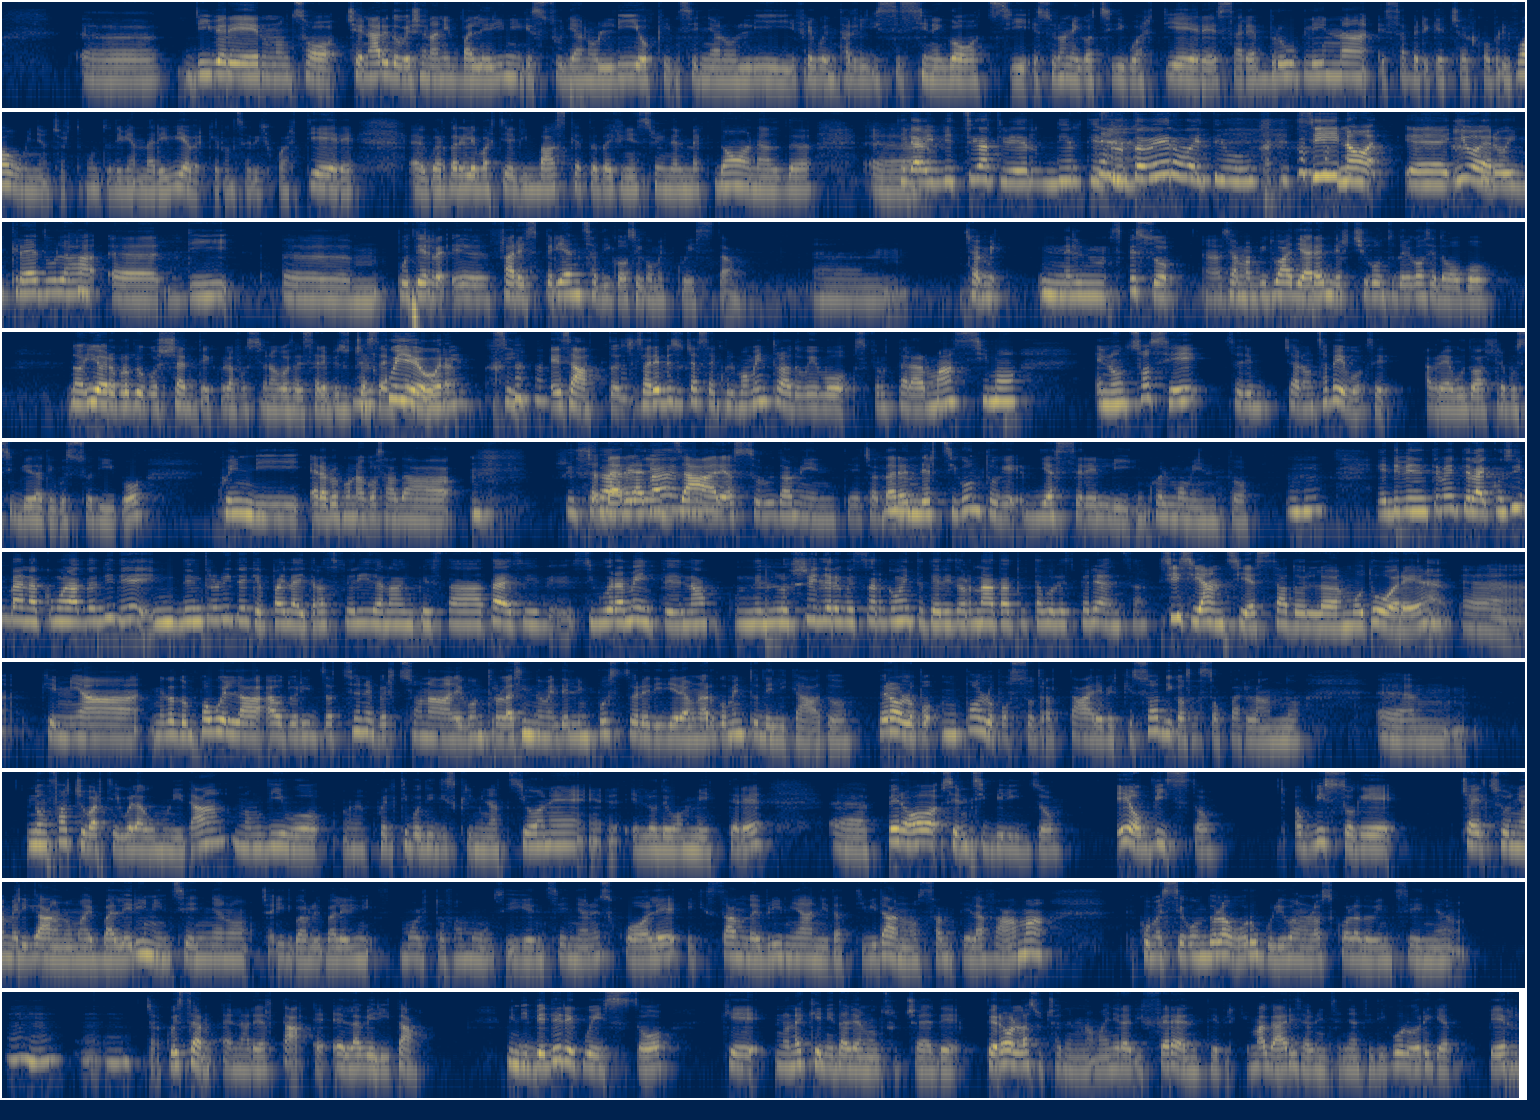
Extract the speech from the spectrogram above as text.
Eh, vivere, non so, cenare dove cenano i ballerini che studiano lì o che insegnano lì, frequentare gli stessi negozi e sono negozi di quartiere, stare a Brooklyn e sapere che c'è il coprifuoco, quindi a un certo punto devi andare via perché non sei del quartiere, eh, guardare le partite di basket dai finestrini del McDonald's. eh, Ti davi pizzicotti per dirti è tutto vero o è TV? sì, no, eh, io ero incredula eh, di ehm, poter fare esperienza di cose come questa. Ehm, cioè, mi- nel- spesso eh, siamo abituati a renderci conto delle cose dopo. No, io ero proprio cosciente che quella fosse una cosa che sarebbe successa qui in quel e ora. momento. Sì, esatto, cioè, sarebbe successa in quel momento, la dovevo sfruttare al massimo e non so se, sareb- cioè non sapevo se avrei avuto altre possibilità di questo tipo. Quindi era proprio una cosa da, Ci cioè, da bene? realizzare assolutamente, cioè da Mhm. rendersi conto che- di essere lì in quel momento. Mhm. Ed evidentemente l'hai così ben accumulata di te, dentro di te, che poi l'hai trasferita no, in questa tesi. Eh, Sicuramente no, nello scegliere questo argomento ti è ritornata tutta quell'esperienza. Sì, sì, anzi è stato il motore eh, che mi ha, mi ha dato un po' quella autorizzazione personale contro la sindrome dell'impostore di dire è un argomento delicato, però lo po- un po' lo posso trattare perché so di cosa sto parlando. Ehm, non faccio parte di quella comunità, non vivo eh, quel tipo di discriminazione e, e lo devo ammettere, eh, però sensibilizzo e ho visto, ho visto che c'è il sogno americano, ma i ballerini insegnano, cioè io ti parlo di ballerini molto famosi che insegnano in scuole e che stando ai primi anni d'attività, nonostante la fama, come secondo lavoro pulivano la scuola dove insegnano. Mhm, mhm. Cioè, questa è una realtà, è, è la verità. Quindi vedere questo, che non è che in Italia non succede, però là succede in una maniera differente, perché magari sei un insegnante di colore che per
